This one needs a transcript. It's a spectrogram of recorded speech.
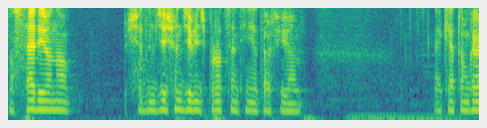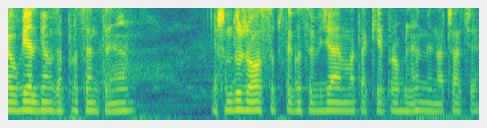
No serio, no 79% i nie trafiłem. Jak ja tą grę uwielbiam za procenty, nie? Zresztą dużo osób z tego co widziałem ma takie problemy na czacie.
